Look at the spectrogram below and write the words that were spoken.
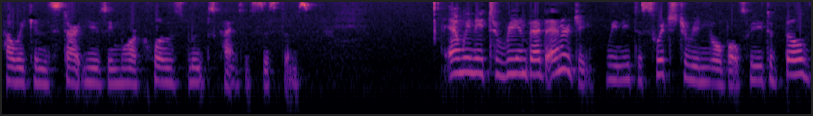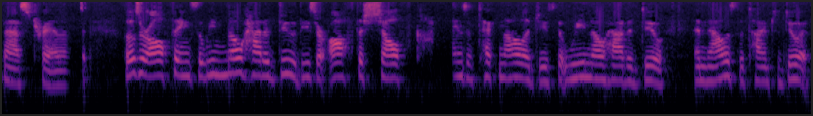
how we can start using more closed loops kinds of systems. And we need to reinvent energy. We need to switch to renewables. We need to build mass transit. Those are all things that we know how to do. These are off the shelf kinds of technologies that we know how to do. And now is the time to do it.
